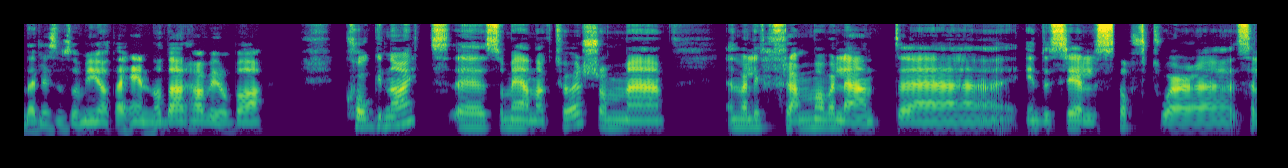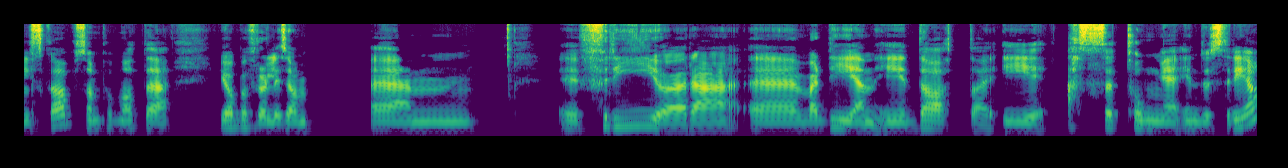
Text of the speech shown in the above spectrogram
det er liksom så mye å ta inn. Og der har vi jo bare Cognite, eh, som er en aktør som eh, en veldig fremoverlent eh, industriell software-selskap som på en måte jobber for å liksom um, frigjøre eh, verdien i data i S-tunge industrier.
